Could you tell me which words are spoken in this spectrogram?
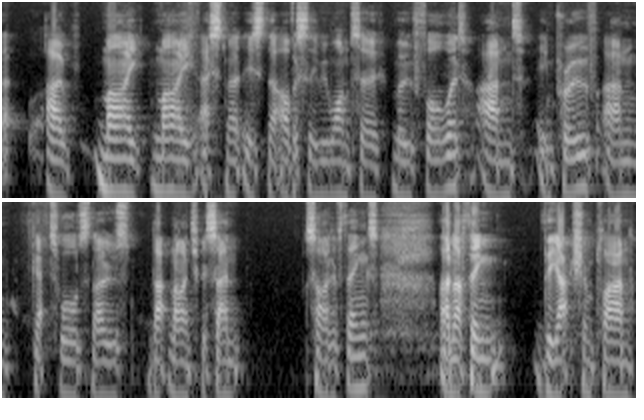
uh, I, my my estimate is that obviously we want to move forward and improve and get towards those that 90% side of things and I think the action plan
